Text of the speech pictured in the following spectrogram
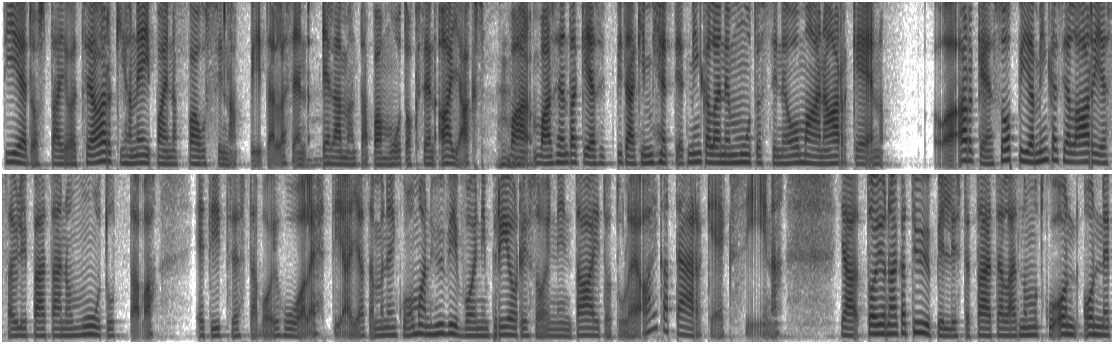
tiedosta jo, että se arkihan ei paina paussinappia tällaisen mm. elämäntapamuutoksen ajaksi, mm-hmm. vaan, vaan sen takia sit pitääkin miettiä, että minkälainen muutos sinne omaan arkeen, arkeen sopii ja minkä siellä arjessa ylipäätään on muututtava, että itsestä voi huolehtia. Ja tämmöinen oman hyvinvoinnin priorisoinnin taito tulee aika tärkeäksi siinä. Ja toi on aika tyypillistä, että ajatellaan, että no mut kun on, on ne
